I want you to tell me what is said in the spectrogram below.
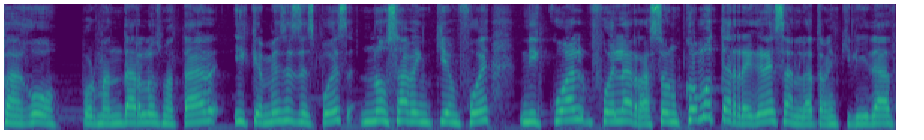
pagó por mandarlos matar y que meses después no saben quién fue ni cuál fue la razón, cómo te regresan la tranquilidad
